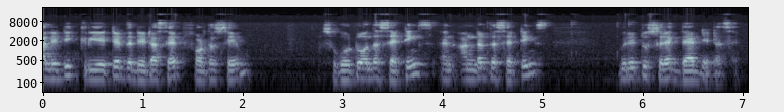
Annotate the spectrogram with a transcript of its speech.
already created the data set for the same. So go to on the settings and under the settings we need to select that data set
